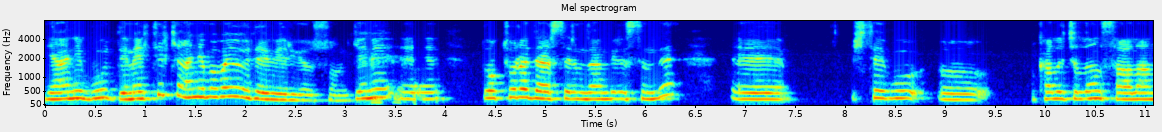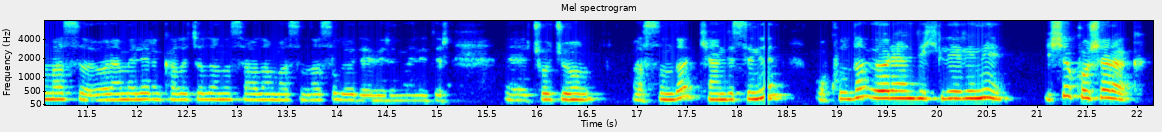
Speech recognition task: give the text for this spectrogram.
Yani bu demektir ki anne babaya ödev veriyorsun. Gene e, doktora derslerimden birisinde e, işte bu e, kalıcılığın sağlanması, öğrenmelerin kalıcılığının sağlanması nasıl ödev verilmelidir? E, çocuğun aslında kendisinin okulda öğrendiklerini işe koşarak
